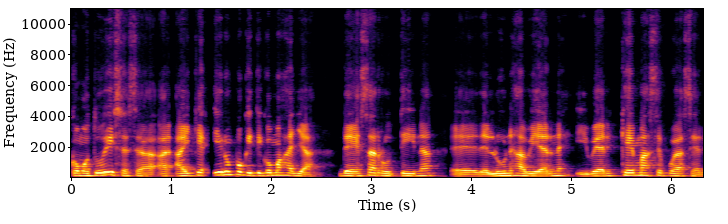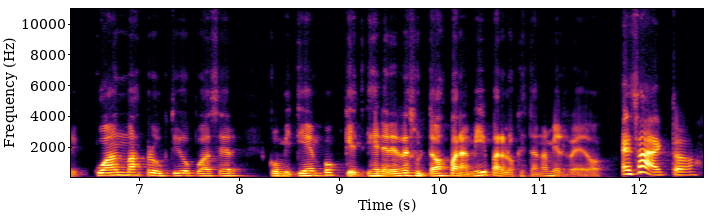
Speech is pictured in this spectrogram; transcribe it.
como tú dices, o sea, hay que ir un poquitico más allá de esa rutina eh, de lunes a viernes y ver qué más se puede hacer, cuán más productivo puedo hacer con mi tiempo que genere resultados para mí y para los que están a mi alrededor. Exacto.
